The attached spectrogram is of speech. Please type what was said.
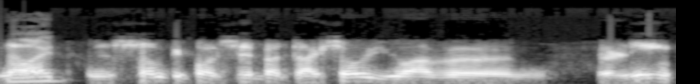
Now, Well, I some people say, but I saw you have a, a link.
